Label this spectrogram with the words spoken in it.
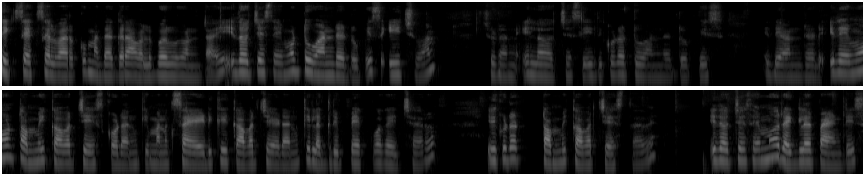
సిక్స్ ఎక్స్ఎల్ వరకు మా దగ్గర అవైలబుల్గా ఉంటాయి. ఇది వచ్చేసేమో two hundred rupees each one. చూడండి ఇలా వచ్చేసి ఇది కూడా టూ హండ్రెడ్ రూపీస్. ఇది హండ్రెడ్. ఇదేమో టమ్మీ కవర్ చేసుకోవడానికి మనకు సైడ్కి కవర్ చేయడానికి ఇలా గ్రిప్ ఎక్కువగా ఇచ్చారు. ఇది కూడా టమ్మీ కవర్ చేస్తుంది. ఇది వచ్చేసేమో రెగ్యులర్ ప్యాంటీస్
